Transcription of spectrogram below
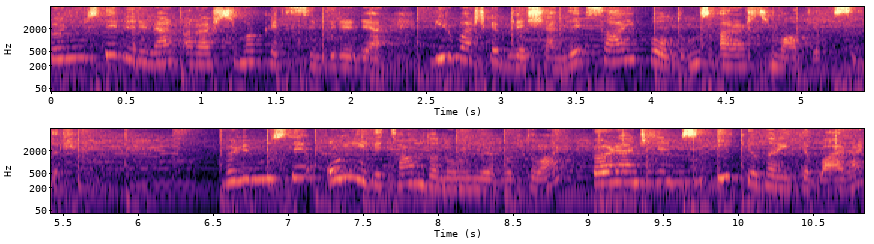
Bölümümüzde verilen araştırma kalitesini belirleyen bir başka bileşen de sahip olduğumuz araştırma altyapısıdır. Bölümümüzde 17 tam donanımlı laboratuvar, öğrencilerimizin ilk yıldan itibaren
